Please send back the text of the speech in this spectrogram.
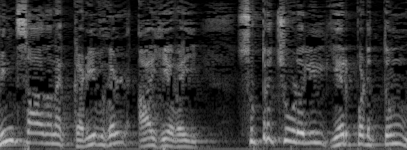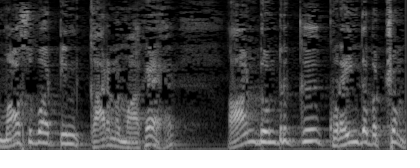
மின்சாதன கழிவுகள் ஆகியவை சுற்றுச்சூழலில் ஏற்படுத்தும் மாசுபாட்டின் காரணமாக ஆண்டொன்றுக்கு குறைந்தபட்சம்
